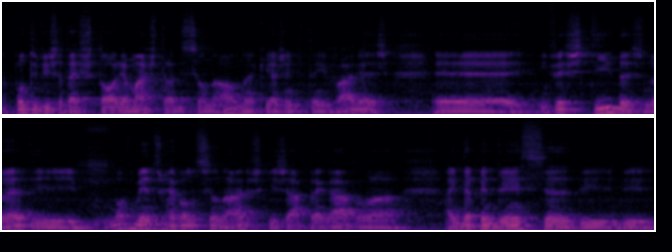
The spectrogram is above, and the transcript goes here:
do ponto de vista da história mais tradicional, né, que a gente tem várias é, investidas não é, de movimentos revolucionários que já pregavam a, a independência de, de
